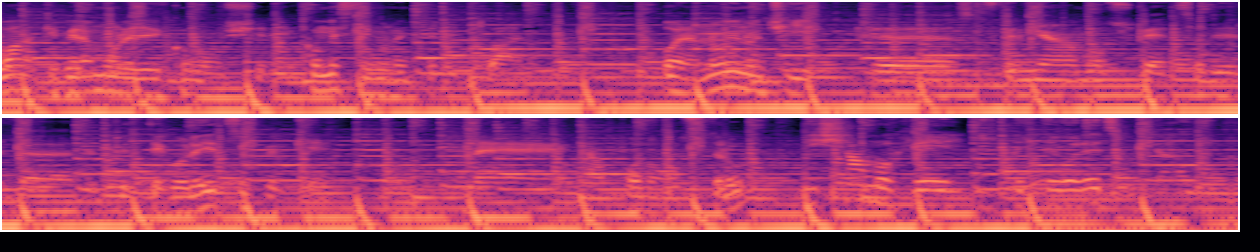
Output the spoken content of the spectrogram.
o anche per amore del conoscere, come stimolo intellettuale. Ora, noi non ci eh, soffermiamo sul pezzo del, del pettegolezzo perché non è campo nostro. Diciamo che il pettegolezzo più altro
